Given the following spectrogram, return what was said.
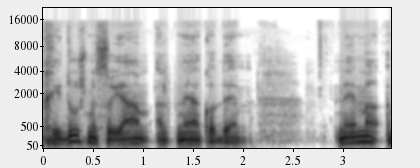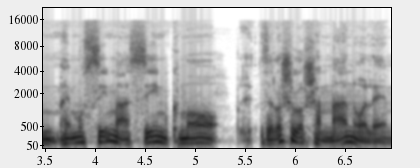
חידוש מסוים על פני הקודם. נאמר, הם עושים מעשים כמו, זה לא שלא שמענו עליהם,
